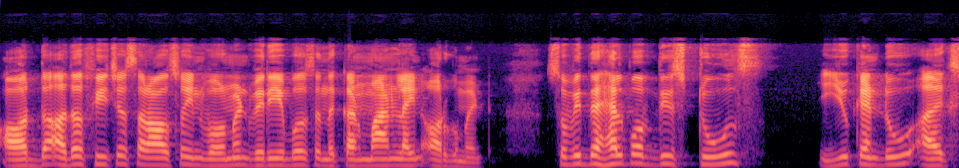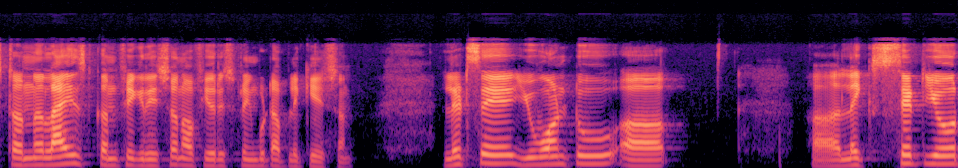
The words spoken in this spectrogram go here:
or the other features are also environment variables and the command line argument so with the help of these tools you can do a externalized configuration of your spring boot application let's say you want to uh, uh, like set your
